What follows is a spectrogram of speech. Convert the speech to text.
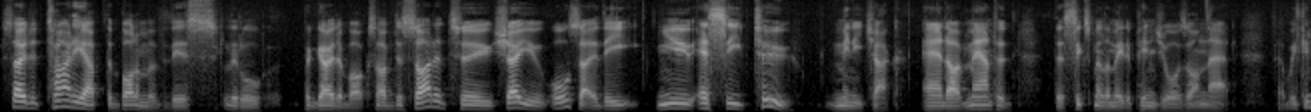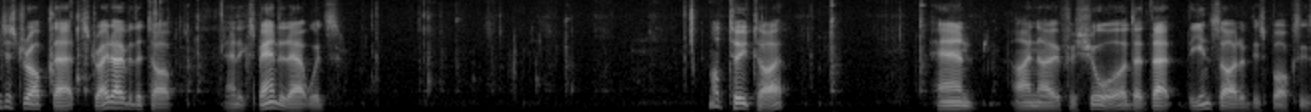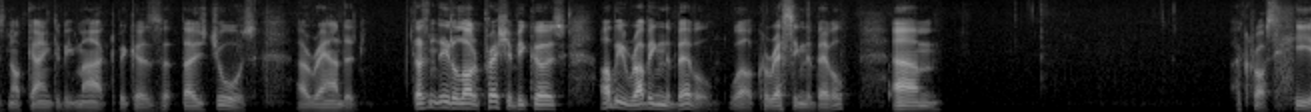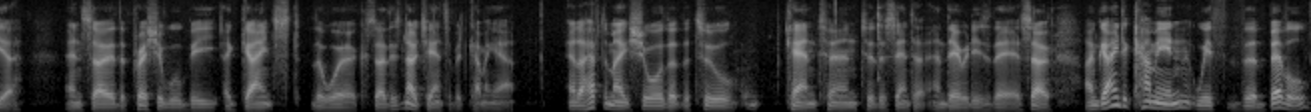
So to tidy up the bottom of this little pagoda box, I've decided to show you also the new SC2 mini chuck and I've mounted the 6mm pin jaws on that. So we can just drop that straight over the top and expand it outwards. Not too tight. And I know for sure that, that the inside of this box is not going to be marked because those jaws are rounded. Doesn't need a lot of pressure because I'll be rubbing the bevel, well, caressing the bevel, um, across here. And so the pressure will be against the work. So there's no chance of it coming out. And I have to make sure that the tool can turn to the center and there it is there. So I'm going to come in with the bevel,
